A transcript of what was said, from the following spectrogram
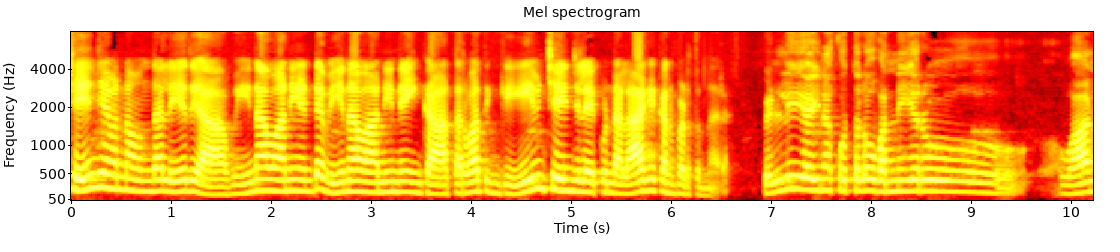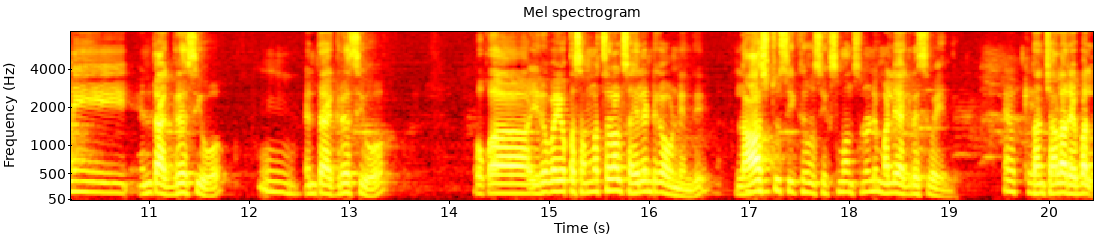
చేంజ్ ఏమన్నా ఉందా? లేదు ఆ వీణావాణి అంటే వీణావాణినే ఇంకా ఆ తర్వాత ఇంకేం చేంజ్ లేకుండా అలాగే కనపడుతున్నారా? పెళ్ళి అయిన కొత్తలో వన్ ఇయర్ వాణి ఎంత అగ్రెసివో. ఎంత అగ్రెసివో ఒక ఇరవై ఒక్క సంవత్సరాలు సైలెంట్గా ఉండింది. లాస్ట్ సిక్స్ సిక్స్ మంత్స్ నుండి మళ్ళీ అగ్రెసివ్ అయింది. తను చాలా రెబల్.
